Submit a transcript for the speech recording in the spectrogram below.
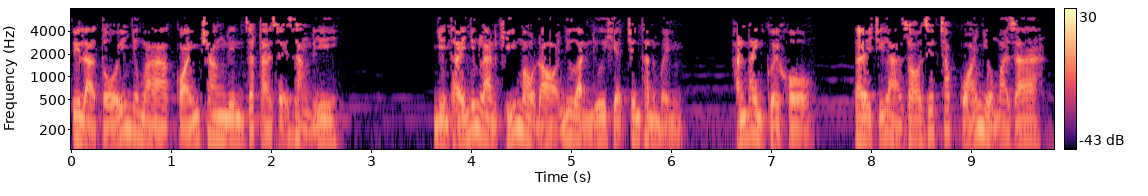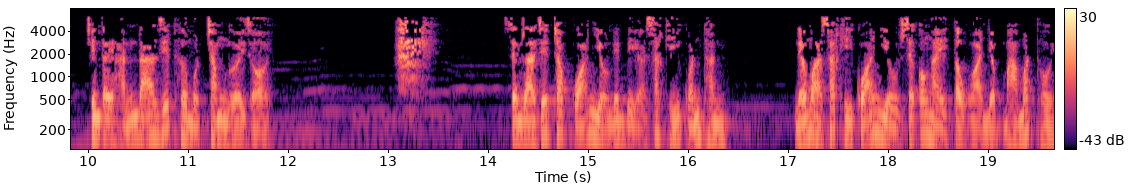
Tuy là tối nhưng mà có ánh trăng nên rất là dễ dàng đi. Nhìn thấy những làn khí màu đỏ như ẩn như hiện trên thân mình, hắn đành cười khổ. Đây chính là do giết chóc quá nhiều mà ra, trên tay hắn đã giết hơn 100 người rồi. Xem ra giết chóc quá nhiều nên bị à, sát khí quấn thân. Nếu mà sát khí quá nhiều sẽ có ngày tẩu hỏa nhập ma mất thôi.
